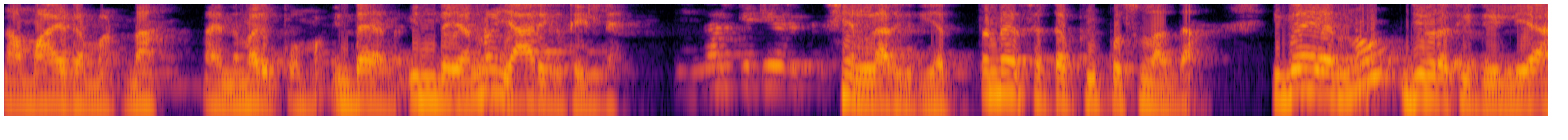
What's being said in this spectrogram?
நான் மாறிட மாட்டேனா? நான் இந்த மாதிரி போமா இந்த எண்ணம் இந்த எண்ணம் யாருக்கிட்ட இல்லை. எல்லார்கிட்டயும் இருக்கு. எல்லாருக்கிட்ட எத்தனை செட் ஆஃப் பீப்புள்ஸ்லாம் அதான். இதே எண்ணம் ஜீவராசிக்கிட்ட இல்லையா?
